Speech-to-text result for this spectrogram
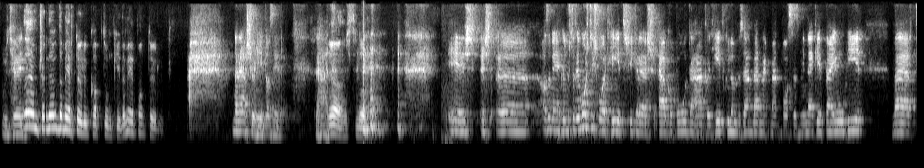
Úgyhogy... Nem, csak de, de miért tőlük kaptunk ki, de miért pont tőlük? mert első hét azért. Tehát, ja, ezt tudom. és, és az a lényeg, hogy most azért most is volt hét sikeres elkapó, tehát hogy hét különböző embernek ment passz, ez mindenképpen jó hír, mert,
